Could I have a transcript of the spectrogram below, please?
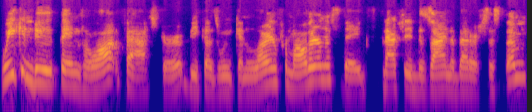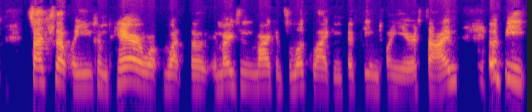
we can do things a lot faster because we can learn from all their mistakes and actually design a better system such that when you compare what, what the emerging markets look like in 15, 20 years time, it would be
